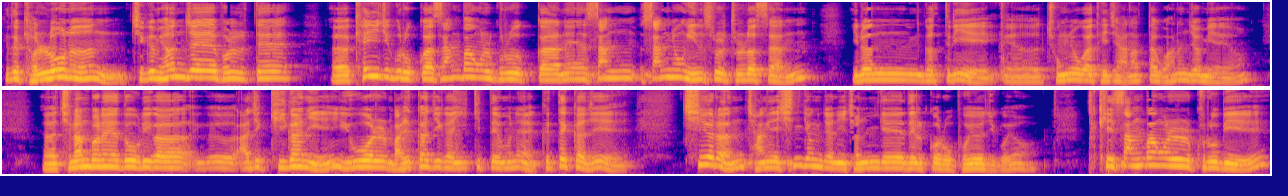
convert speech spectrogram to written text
그래서 결론은 지금 현재 볼때 KG 그룹과 쌍방울 그룹 간의 쌍, 쌍용 인수를 둘러싼 이런 것들이 어, 종료가 되지 않았다고 하는 점이에요. 어, 지난번에도 우리가 그 아직 기간이 6월 말까지가 있기 때문에 그때까지 치열한 장애 신경전이 전개될 거로 보여지고요. 특히 쌍방울 그룹이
